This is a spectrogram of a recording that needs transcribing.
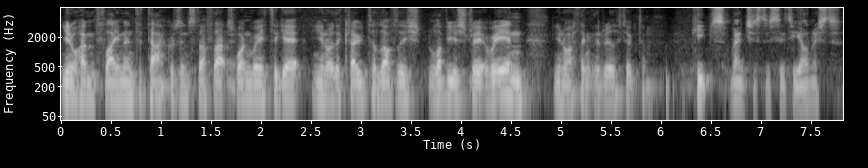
you know him flying into tackles and stuff, that's one way to get you know the crowd to love love you straight away. And you know I think they really took to him. Keeps Manchester City honest.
